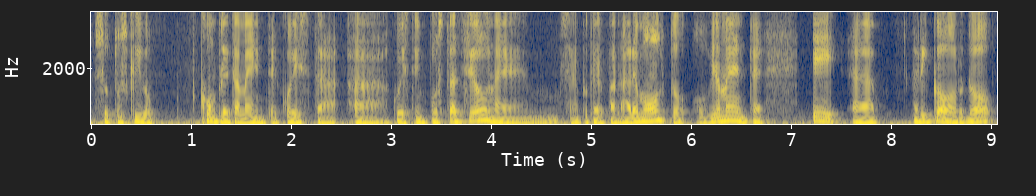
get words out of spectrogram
sottoscrivo completamente questa, uh, questa impostazione, se ne poteva parlare molto ovviamente, e uh, ricordo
